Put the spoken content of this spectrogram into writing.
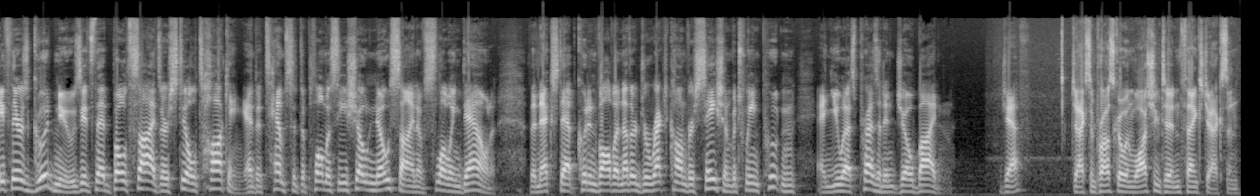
If there's good news, it's that both sides are still talking, and attempts at diplomacy show no sign of slowing down. The next step could involve another direct conversation between Putin and U.S. President Joe Biden. Jeff? Jackson Proskow in Washington. Thanks, Jackson.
